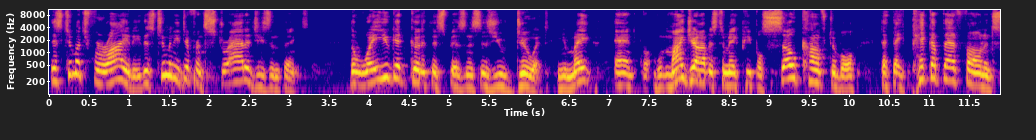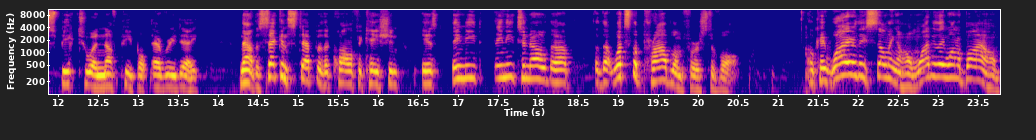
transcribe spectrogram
there's too much variety. There's too many different strategies and things the way you get good at this business is you do it. You make and my job is to make people so comfortable that they pick up that phone and speak to enough people every day. Now, the second step of the qualification is they need they need to know the, the what's the problem first of all. Okay, why are they selling a home? Why do they want to buy a home?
